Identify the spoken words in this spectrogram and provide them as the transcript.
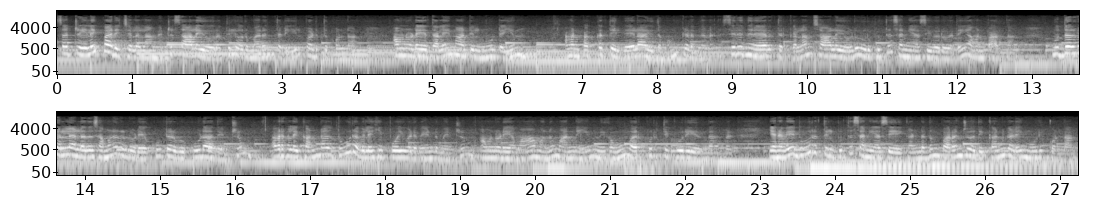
சற்று இலைப்பாரி செல்லலாம் என்று சாலையோரத்தில் ஒரு மரத்தடியில் படுத்துக்கொண்டான் அவனுடைய தலைமாட்டில் மூட்டையும் அவன் பக்கத்தில் வேலாயுதமும் கிடந்தன. சிறிது நேரத்திற்கெல்லாம் சாலையோடு ஒரு புத்த சந்நியாசி வருவதை அவன் பார்த்தான். புத்தர்கள் அல்லது சமணர்களுடைய கூட்டுறவு கூடாதென்றும் அவர்களை கண்டால் தூர விலகி போய்விட வேண்டும் என்றும் அவனுடைய மாமனும் அன்னையும் மிகவும் வற்புறுத்தி கூறியிருந்தார்கள். எனவே தூரத்தில் புத்த சன்னியாசியை கண்டதும் பரஞ்சோதி கண்களை மூடிக்கொண்டான்.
